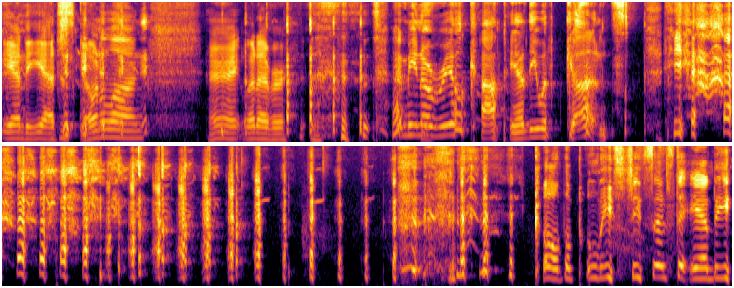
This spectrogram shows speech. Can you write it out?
Andy, yeah, just going along. All right, whatever. I mean, a real cop Andy, with guns. Yeah. Call the police, she says to Andy,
